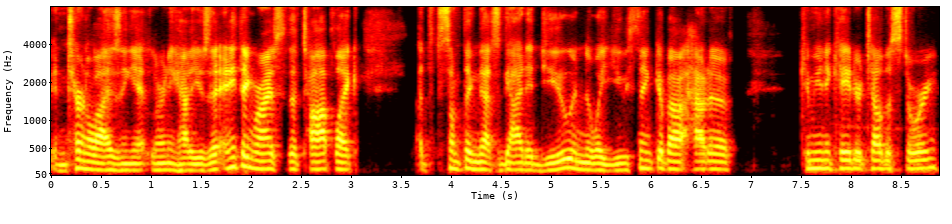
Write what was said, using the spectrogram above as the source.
internalizing it, learning how to use it. Anything rise to the top, like uh, something that's guided you in the way you think about how to communicate or tell the story?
